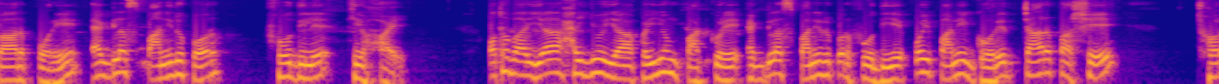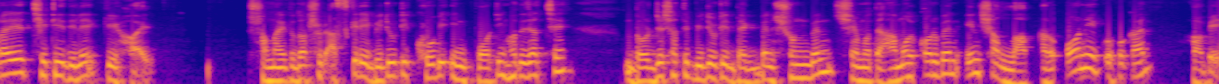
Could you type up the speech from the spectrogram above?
বার পরে এক গ্লাস পানির উপর ফু দিলে কি হয়? অথবা ইয়া হাইয়ু ইয়া কাইয়ুম পাঠ করে এক গ্লাস পানির উপর ফু দিয়ে ওই পানি ঘরের চারপাশে ছড়াইয়ে ছিটিয়ে দিলে কি হয়? সম্মানিত দর্শক, আজকের এই ভিডিওটি খুবই ইম্পর্টেন্ট হতে যাচ্ছে। ধৈর্যের সাথে ভিডিওটি দেখবেন, শুনবেন, সে মতে আমল করবেন ইনশাল্লাহ আপনার অনেক উপকার হবে।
